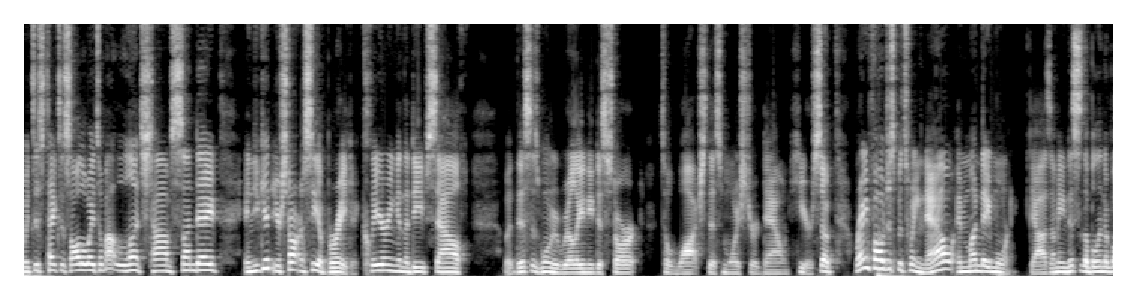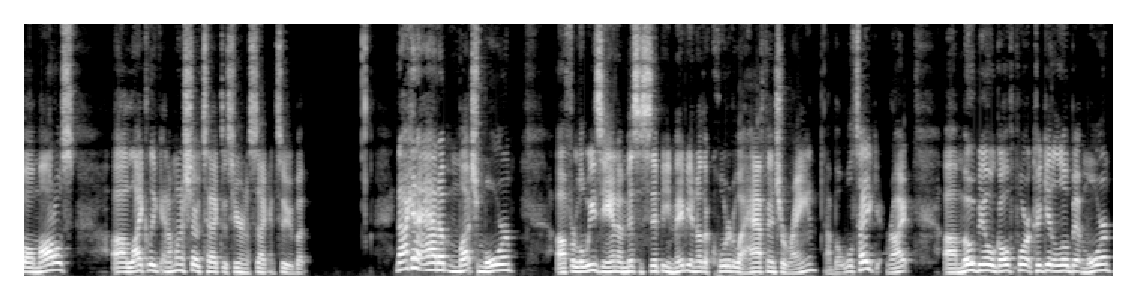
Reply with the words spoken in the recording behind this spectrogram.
which just takes us all the way to about lunchtime Sunday, and you get you're starting to see a break, a clearing in the deep south. But this is when we really need to start to watch this moisture down here. So rainfall just between now and Monday morning, guys. I mean, this is the blend of all models. Uh, likely, and I'm going to show Texas here in a second too, but not going to add up much more. Uh, for Louisiana, Mississippi, maybe another quarter to a half inch of rain, uh, but we'll take it, right? Uh, Mobile, Gulfport could get a little bit more.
